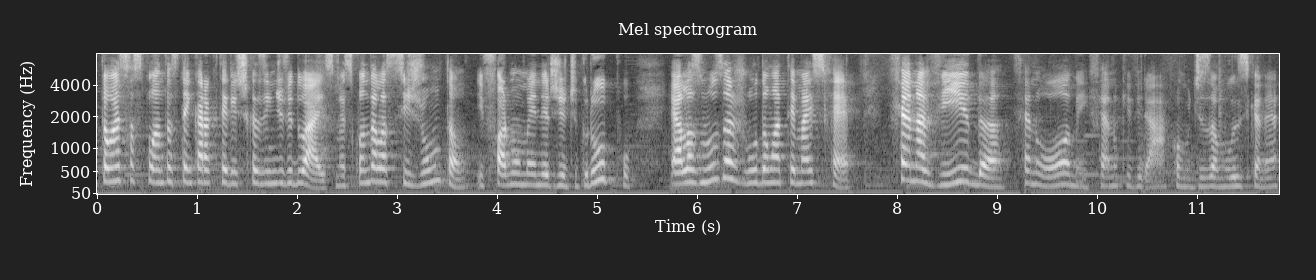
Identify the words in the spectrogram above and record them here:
Então essas plantas têm características individuais, mas quando elas se juntam e formam uma energia de grupo, elas nos ajudam a ter mais fé. Fé na vida, fé no homem, fé no que virá, como diz a música, né?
